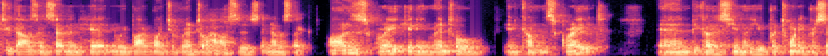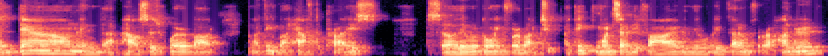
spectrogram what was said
2007 hit, and we bought a bunch of rental houses, and I was like, oh, this is great. Getting rental income is great. And because you know you put 20% down, and the houses were about I think about half the price. So they were going for about two, I think 175, and then we got them for 100.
